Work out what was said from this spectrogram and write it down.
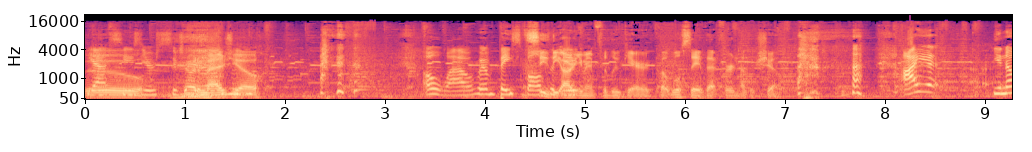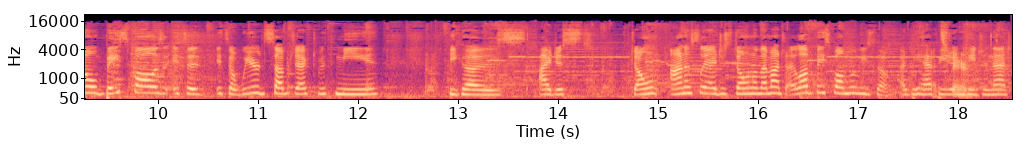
Yes, he's Boo. your Joe superhero. DiMaggio. Oh wow, we have baseball. See the today. argument for Lou Gehrig, but we'll save that for another show. I, uh, you know, baseball is it's a it's a weird subject with me because I just don't honestly I just don't know that much. I love baseball movies though. I'd be happy That's to fair. engage in that.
